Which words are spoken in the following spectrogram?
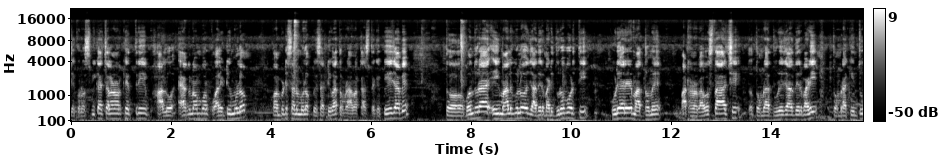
যে কোনো স্পিকার চালানোর ক্ষেত্রে ভালো এক নম্বর কোয়ালিটিমূলক কম্পিটিশনমূলক প্রেসার ডিবা তোমরা আমার কাছ থেকে পেয়ে যাবে। তো বন্ধুরা, এই মালগুলো যাদের বাড়ি দূরবর্তী কুরিয়ারের মাধ্যমে পাঠানোর ব্যবস্থা আছে। তো তোমরা দূরে যাদের বাড়ি, তোমরা কিন্তু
